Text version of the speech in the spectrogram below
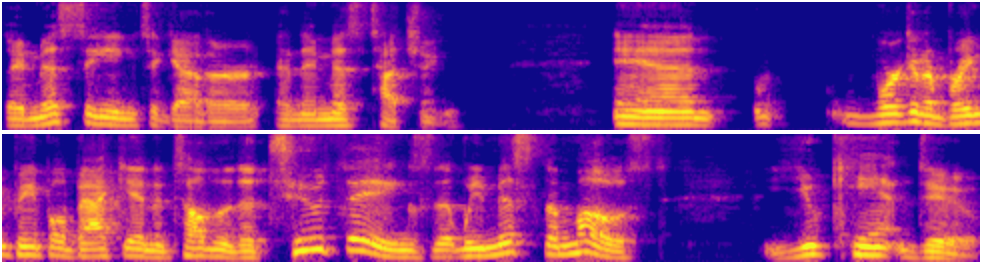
they miss singing together and they miss touching. And we're going to bring people back in and tell them the two things that we miss the most you can't do.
